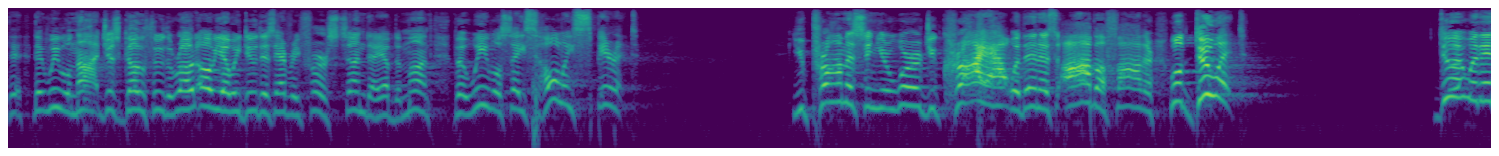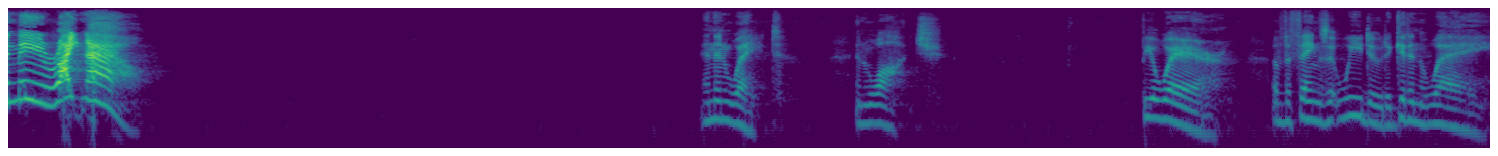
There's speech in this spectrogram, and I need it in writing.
That, that we will not just go through the road, oh, yeah, we do this every first Sunday of the month, but we will say, Holy Spirit, You promise in your word, you cry out within us, Abba, Father. Well, do it. Do it within me right now. And then wait and watch. Be aware of the things that we do to get in the way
